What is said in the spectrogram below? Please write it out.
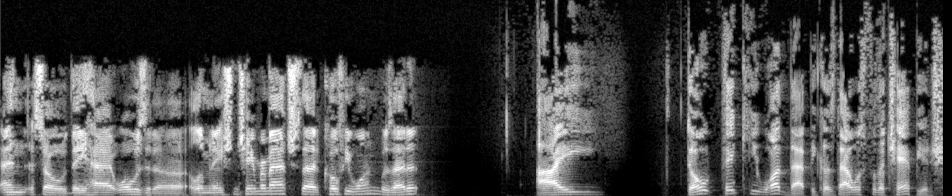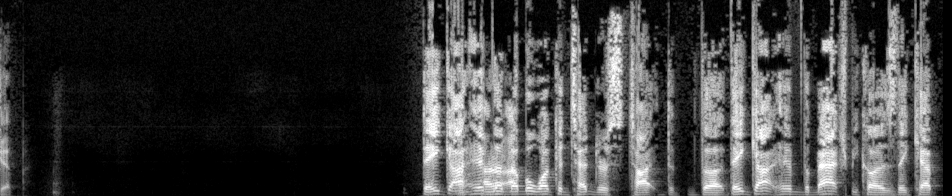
and so they had what was it a elimination chamber match that Kofi won? Was that it? I don't think he won that because that was for the championship. They got I- him I- the I- number one contenders. Tie, the, the they got him the match because they kept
